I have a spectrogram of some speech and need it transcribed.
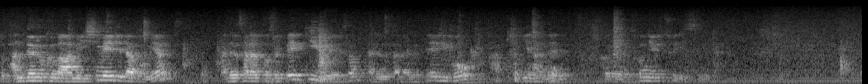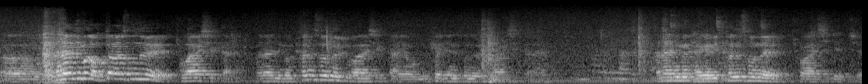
또 반대로 그 마음이 심해지다 보면 다른 사람 것을 뺏기 위해서 다른 사람을 때리고 아프게 하는 그런 손일 수 있습니다. 어, 하나님은 어떠한 손을 좋아하실까요? 하나님은 편손을 좋아하실까요? 움켜진 손을 좋아하실까요? 하나님은 당연히 편손을 좋아하시겠죠.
